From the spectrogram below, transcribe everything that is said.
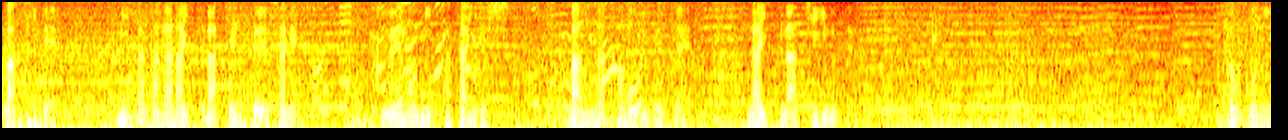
脇で味方がナイスな牽制射撃。上も味方いるし真ん中もいるでナイスなチームです。そこに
